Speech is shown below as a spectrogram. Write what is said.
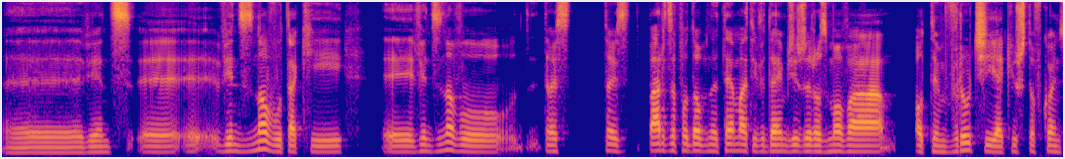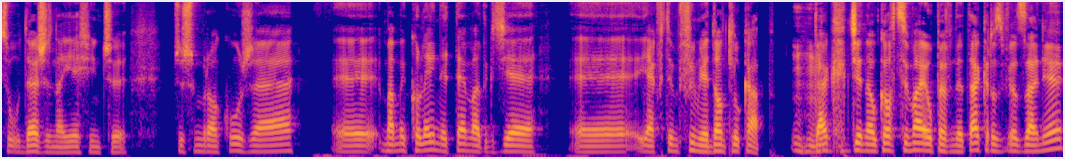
Yy, więc, yy, więc znowu taki, więc znowu to jest, to jest bardzo podobny temat i wydaje mi się, że rozmowa o tym wróci, jak już to w końcu uderzy na jesień czy w przyszłym roku, że mamy kolejny temat, gdzie e, jak w tym filmie Don't Look Up, mhm. tak? gdzie naukowcy mają pewne tak rozwiązanie,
